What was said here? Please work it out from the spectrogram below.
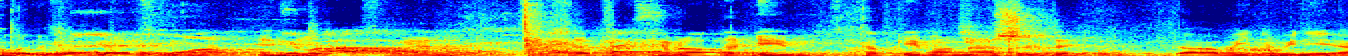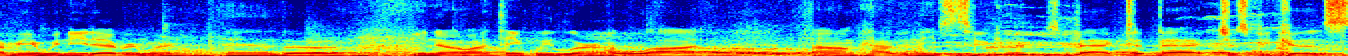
what you guys want and need this win? Especially after coming off that game, tough game on uh, Thursday. Uh, we, we need. I mean, we need every win, and uh, you know, I think we learned a lot um, having these two games back to back. Just because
